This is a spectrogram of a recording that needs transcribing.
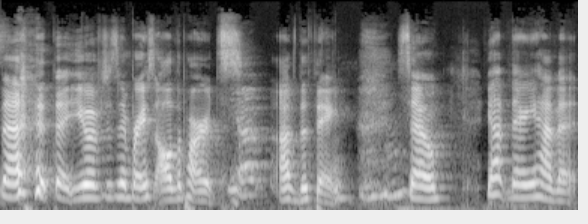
that that you have just embraced all the parts Yep. of the thing. So. Yep, there you have it.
